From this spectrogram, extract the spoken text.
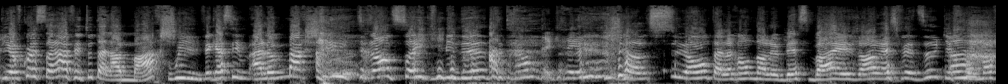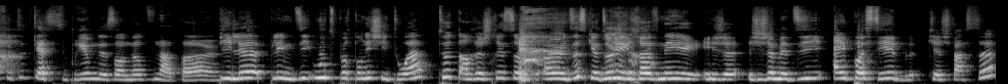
Puis of course, Sarah a fait tout à la marche. Oui. Fait qu'elle s'est, elle a marché 35 minutes. À 30 degrés. genre suante, elle rentre dans le Best Buy, genre elle se fait dire que finalement faut tout qu'elle supprime de son ordinateur. Puis là, puis il me dit où tu peux retourner chez toi, tout enregistrer sur un disque dur et revenir. Et je, je me dis impossible que je fasse ça.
